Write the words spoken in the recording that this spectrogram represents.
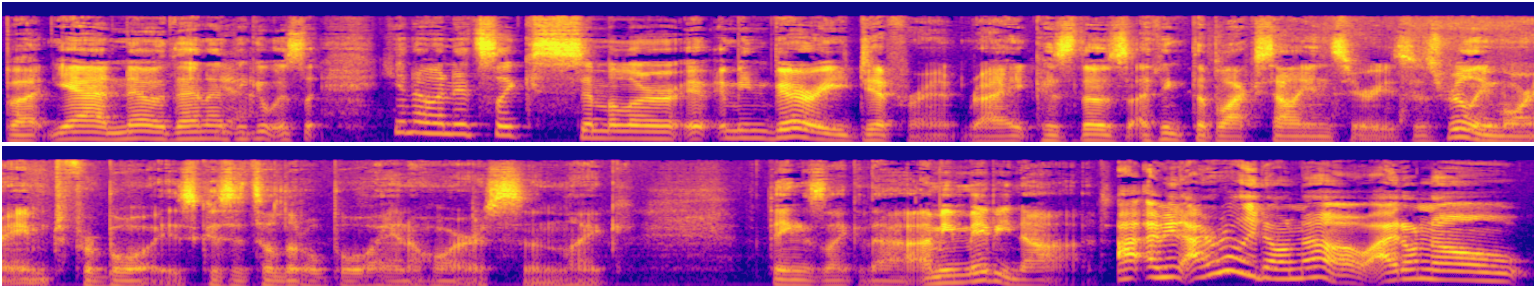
But yeah, no. Then I think it was, you know, and it's like similar. I mean, very different, right? Because those, I think the Black Stallion series is really more aimed for boys because it's a little boy and a horse and like things like that. I mean, maybe not. I, I mean, I really don't know. I don't know.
